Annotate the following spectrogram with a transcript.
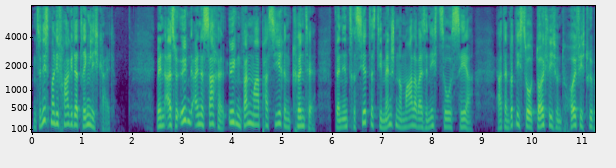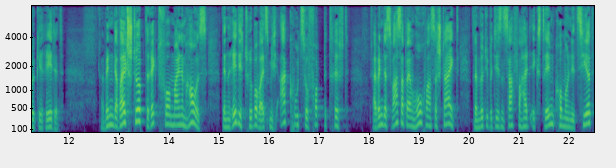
Und zunächst mal die Frage der Dringlichkeit. Wenn also irgendeine Sache irgendwann mal passieren könnte, dann interessiert das die Menschen normalerweise nicht so sehr. Ja, dann wird nicht so deutlich und häufig drüber geredet. Wenn der Wald stirbt direkt vor meinem Haus, dann rede ich drüber, weil es mich akut sofort betrifft. Wenn das Wasser beim Hochwasser steigt, dann wird über diesen Sachverhalt extrem kommuniziert,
